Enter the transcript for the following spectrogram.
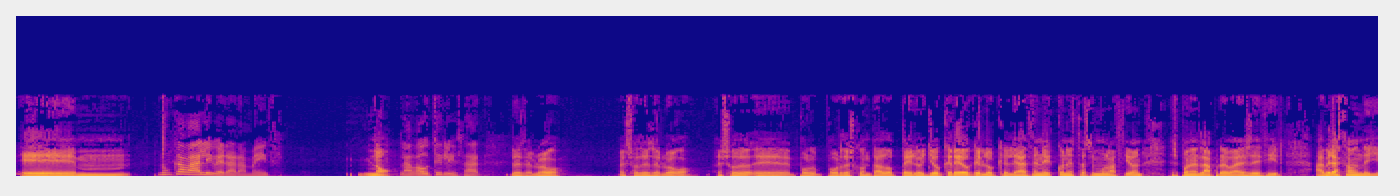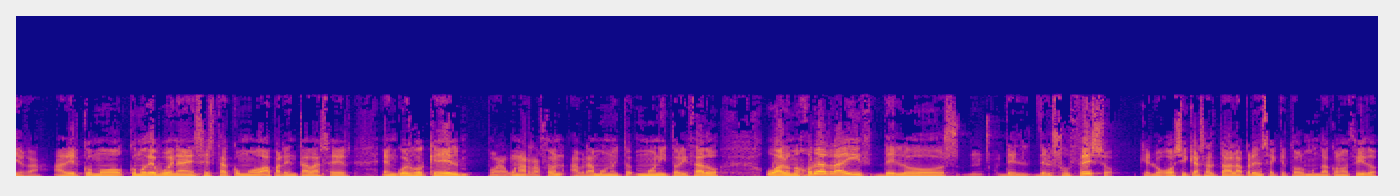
eh, Nunca va a liberar a Maeve. no, La va a utilizar. desde luego. Eso desde luego. Eso eh, por, por descontado. Pero yo creo que lo que le hacen con esta simulación es poner la prueba. Es decir, a ver hasta dónde llega. A ver cómo, cómo de buena es esta, como aparentaba ser en Westworld, que él, por alguna razón, habrá monito- monitorizado. O a lo mejor a raíz de los, del, del suceso que luego sí que ha saltado a la prensa y que todo el mundo ha conocido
